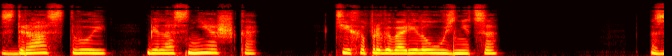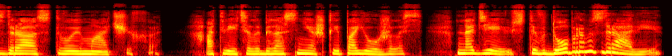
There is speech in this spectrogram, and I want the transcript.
«Здравствуй, Белоснежка!» — тихо проговорила узница. «Здравствуй, мачеха!» — ответила Белоснежка и поежилась. «Надеюсь, ты в добром здравии?»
